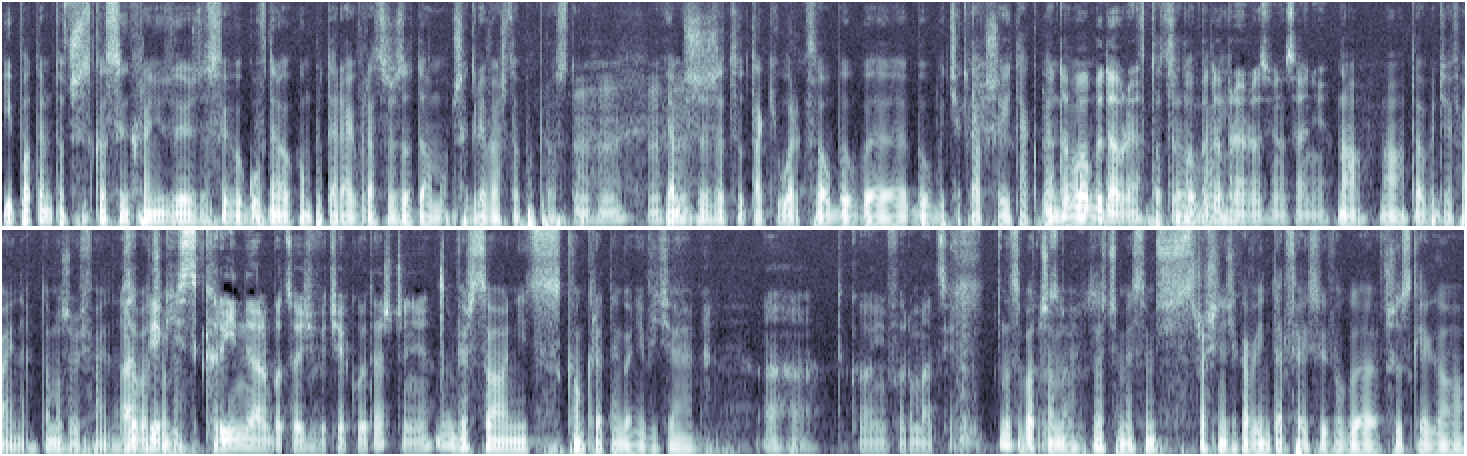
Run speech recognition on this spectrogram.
i potem to wszystko synchronizujesz do swojego głównego komputera, jak wracasz do domu, przegrywasz to po prostu. Mhm, mhm. Ja myślę, że tu taki workflow byłby, byłby ciekawszy i tak no będą... to byłoby dobre, to, to byłoby dobre rozwiązanie. No, no, to będzie fajne. To może być fajne. A Zobaczymy. jakieś screeny albo coś wyciekły też, czy nie? Wiesz co, nic konkretnego nie widziałem. Aha, tylko informacje. No zobaczymy. Rozumiem. Zobaczymy. Jestem strasznie ciekawy interfejsu i w ogóle wszystkiego.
